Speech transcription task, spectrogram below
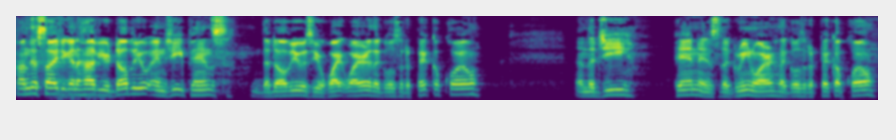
on this side, you're going to have your W and G pins. The W is your white wire that goes to the pickup coil. And the G pin is the green wire that goes to the pickup coil.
